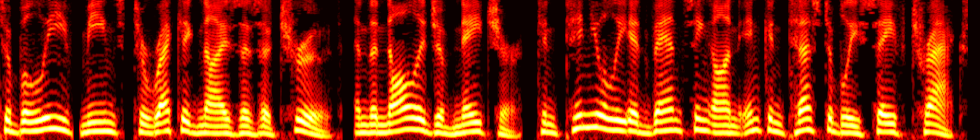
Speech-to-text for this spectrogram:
to believe means to recognize as a truth, and the knowledge of nature, continually advancing on incontestably safe tracks,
